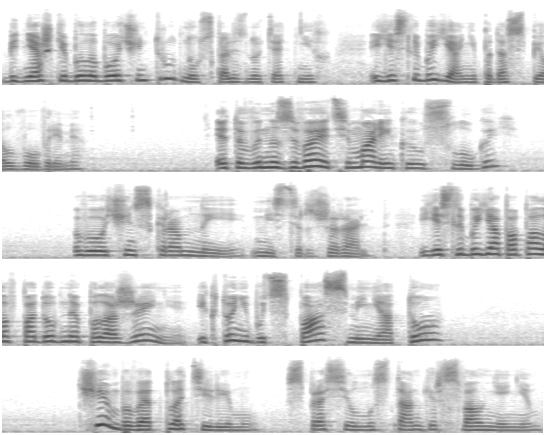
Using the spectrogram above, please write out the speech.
Бедняжке было бы очень трудно ускользнуть от них, если бы я не подоспел вовремя. «Это вы называете маленькой услугой?» «Вы очень скромные, мистер Джеральд. Если бы я попала в подобное положение, и кто-нибудь спас меня, то... Чем бы вы отплатили ему? Спросил Мустангер с волнением.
